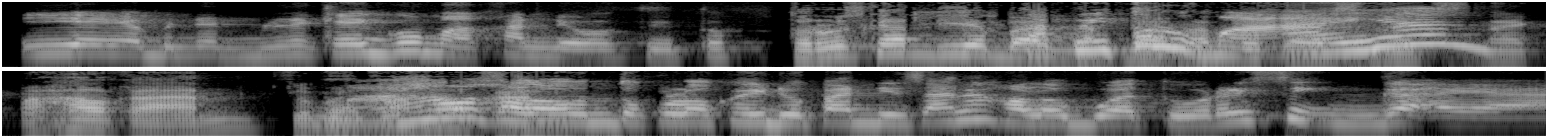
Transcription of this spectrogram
iya ya bener-bener kayak gue makan deh waktu itu. Terus kan dia banyak Tapi itu banget tuh kayak lumayan. snack-snack. Mahal kan? Lumayan Mahal kan? kalau untuk lo kehidupan di sana kalau buat turis sih enggak ya.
